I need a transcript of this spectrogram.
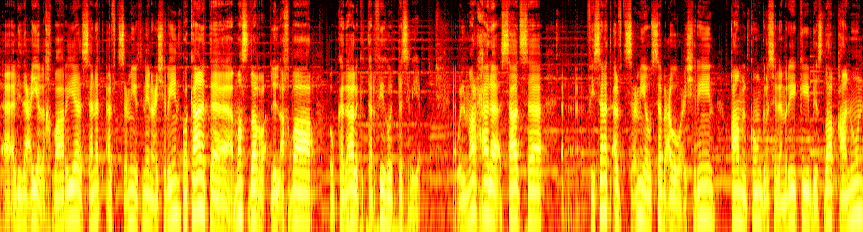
آه، الإذاعية الإخبارية سنة 1922 وكانت آه، مصدر للأخبار وكذلك الترفيه والتسلية. والمرحلة السادسة آه، في سنة 1927 قام الكونغرس الأمريكي بإصدار قانون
